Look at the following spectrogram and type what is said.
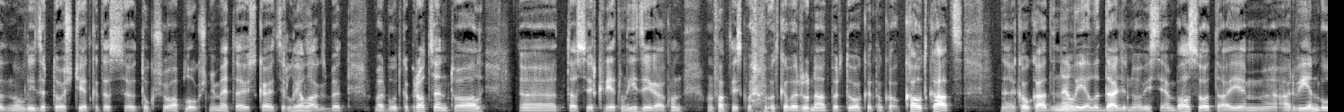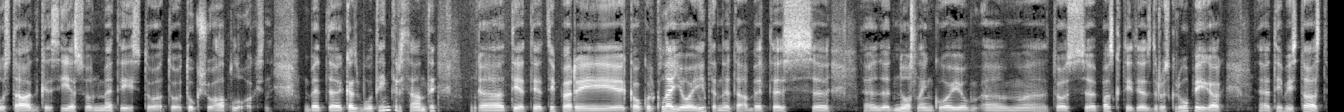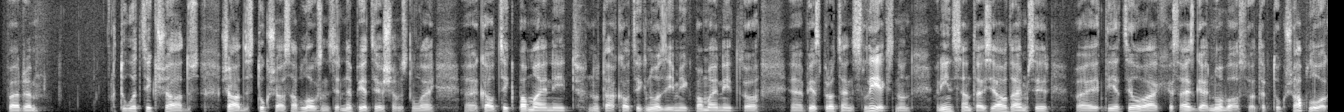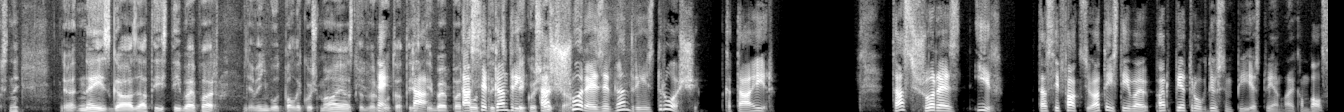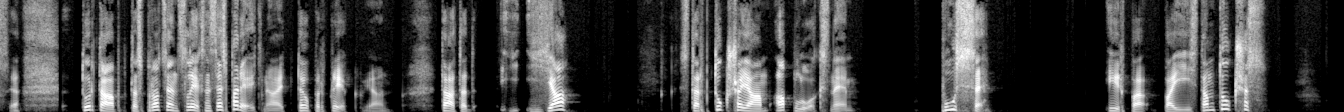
nu, līdz ar to šķiet, ka tas tukšo aploksņu metēju skaits ir lielāks, bet varbūt procentuāli tas ir krietni līdzīgāk. Un, un faktiski varbūt var runāt par to, ka nu, kaut kāds. Kaut kāda neliela daļa no visiem balsotājiem ar vienu būs tādi, kas ies un metīs to, to tukšo aploksni. Bet kas būtu interesanti, tie, tie cipari kaut kur klejoja internetā, bet es noslinkoju tos paskatīties drusku rūpīgāk. Tie bija stāsti par to, cik šādus, šādas tukšās aploksnes ir nepieciešamas, nu, lai e, kaut cik pamainītu, nu, tā, kaut cik nozīmīgi pamainītu to 5% e, slieksni. Un, un interesantais jautājums ir, vai tie cilvēki, kas aizgāja nobalsot ar tukšu aploksni, e, neizgāza attīstībai par. Ja viņi būtu palikuši mājās, tad varbūt ne, attīstībai tā, par to gandrīz, tas šoreiz ir gandrīz droši, ka tā ir. Tas šoreiz ir Tas ir fakts, jo attīstībai par pietrūka 251 laikam balss. Ja. Tur tā, tas procents slieksnis es pareiķināju tev par prieku. Jā. Tā tad, ja starp tukšajām aploksnēm puse ir pa, pa īstam tukšas,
